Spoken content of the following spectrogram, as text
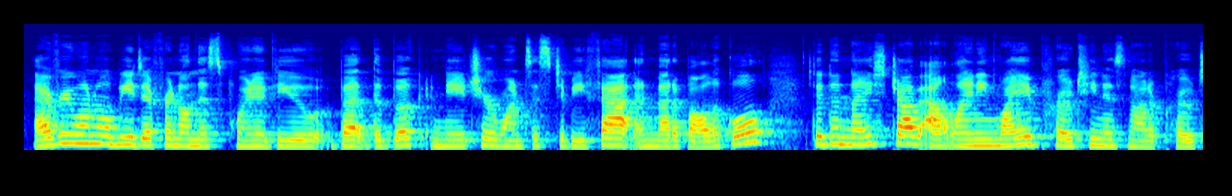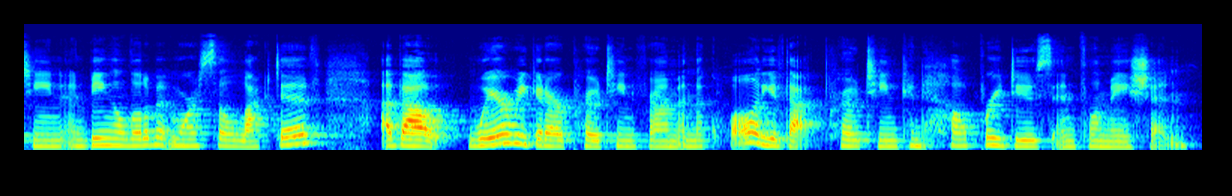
Everyone will be different on this point of view, but the book Nature Wants Us to Be Fat and Metabolical did a nice job outlining why a protein is not a protein and being a little bit more selective about where we get our protein from and the quality of that protein can help reduce inflammation.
